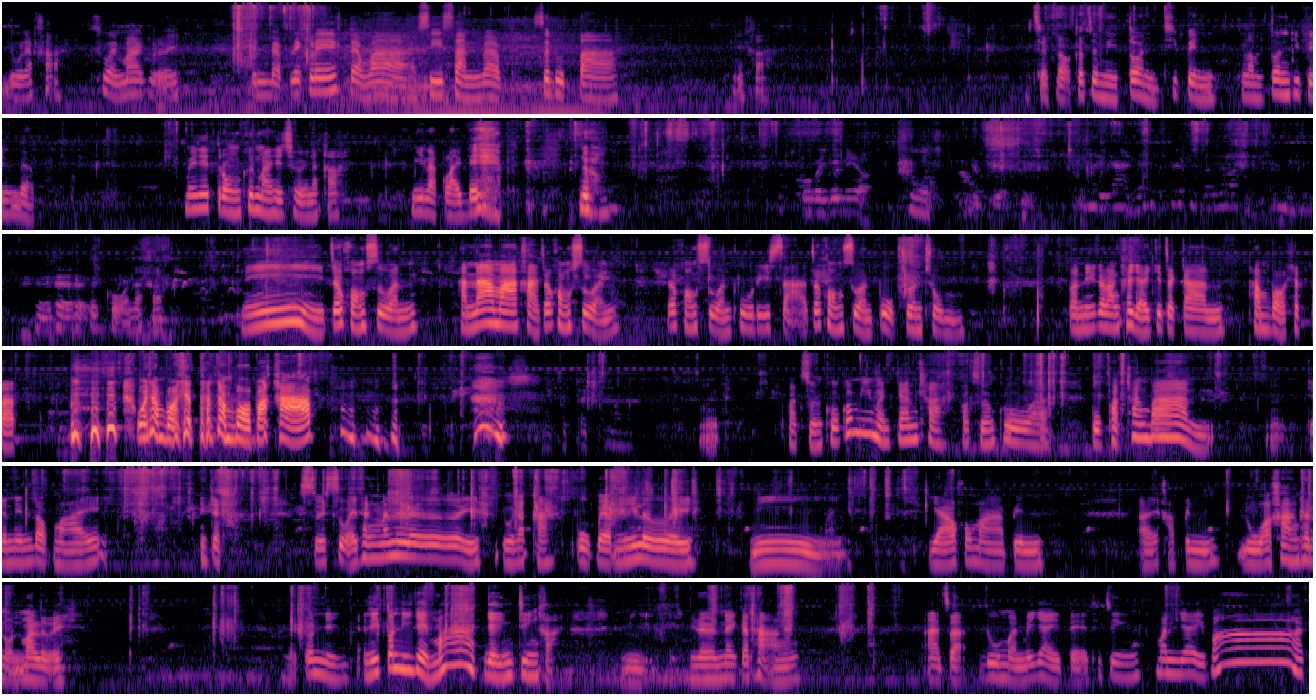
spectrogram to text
ดูนะคะ สวยมากเลย เป็นแบบเล็กๆ แต่ว่าสีสันแบบสะดุดตา นี่ค่ะ จากดอกก็จะมีต้นที่เป็นลำต้นที่เป็นแบบ ไม่ได้ตรงขึ้นมาเฉยๆนะคะ มีหลากหลายแบบดูผู้ประยุทธ์นี่เหรอนี่ตะโกนนะคะ นี่เจ้าของสวน หันหน้ามาค่ะ เจ้าของสวน เจ้าของสวนภูริสา เจ้าของสวนปลูกชวนชม ตอนนี้กำลังขยายกิจการทำบ่อแคตตัสโอ้ยทำบ่อแคตตัสทำบ่อปลาคาร์ฟ ผักสวนครัวก็มีเหมือนกันค่ะ ผักสวนครัว ปลูกผักข้างบ้าน จะเน้นดอกไม้นี่จะสวยๆทั้งนั้นเลย ดูนะคะ ปลูกแบบนี้เลย นี่ ยาวเข้ามาเป็นอะไรคะเป็นรั้วข้างถนนมาเลยต้นใหญ่ อันนี้ต้นนี้ใหญ่มาก ใหญ่จริง ๆ ค่ะ นี่ในกระถาง อาจจะดูเหมือนไม่ใหญ่แต่ที่จริงมันใหญ่มาก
